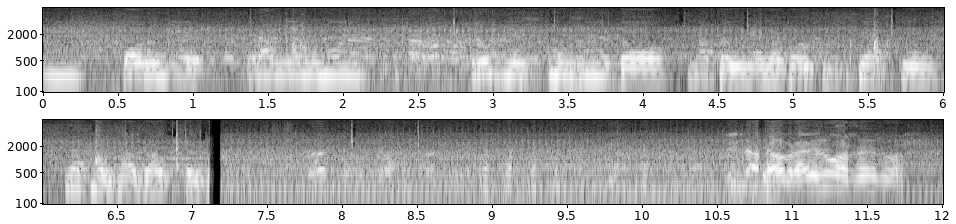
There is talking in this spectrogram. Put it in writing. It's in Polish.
i w formie ramiennej również służy do napełniania worków z piaskiem, jak można zaobserwować. Dobra, już może, już może.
